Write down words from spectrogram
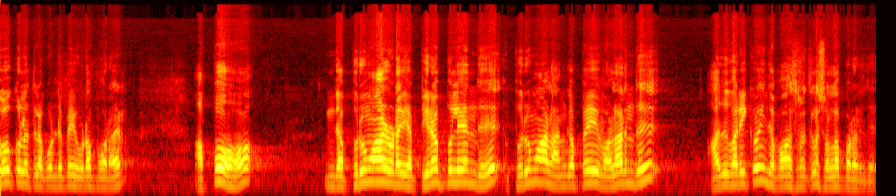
கோகுலத்தில் கொண்டு போய் விட போகிறார் அப்போது இந்த பெருமாளுடைய பிறப்புலேருந்து பெருமாள் அங்கே போய் வளர்ந்து அது வரைக்கும் இந்த பாசுரத்தில் சொல்லப்படுறது.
